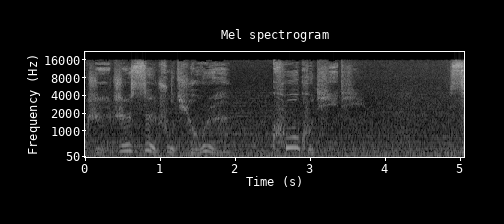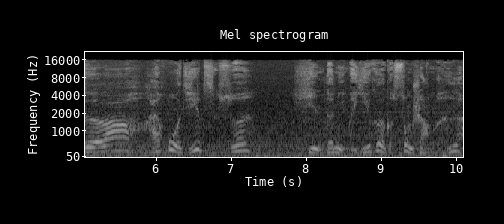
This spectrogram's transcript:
只知四处求人，哭哭啼啼；死了还祸及子孙，引得你们一个个送上门来。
